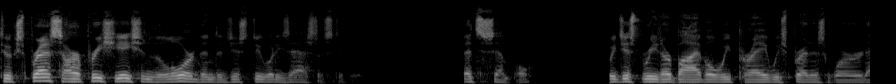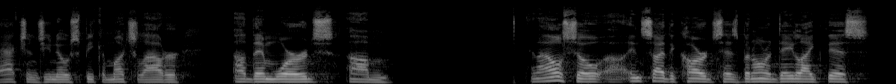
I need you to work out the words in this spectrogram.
to express our appreciation to the Lord than to just do what He's asked us to do. That's simple. We just read our Bible, we pray, we spread His word. Actions, you know, speak much louder uh, than words. Um, and I also, uh, inside the card says, but on a day like this,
